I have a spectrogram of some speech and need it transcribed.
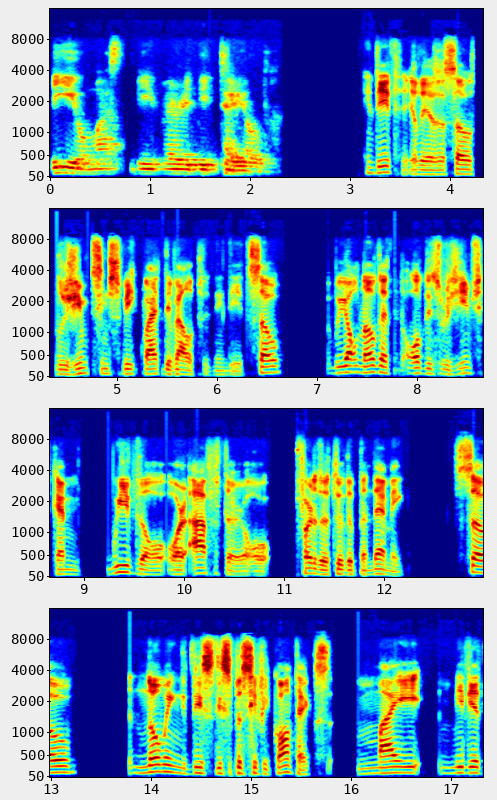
be or must be very detailed. Indeed, Elieser. So, the regime seems to be quite developed indeed. So, we all know that all these regimes came with or, or after or further to the pandemic. So, knowing this, this specific context, my immediate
